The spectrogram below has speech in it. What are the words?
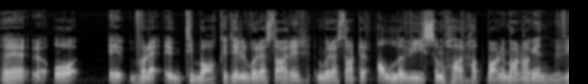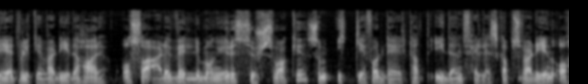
Eh, og det, tilbake til hvor jeg, starter, hvor jeg starter. Alle vi som har hatt barn i barnehagen, vet hvilken verdi det har. Og så er det veldig mange ressurssvake som ikke får deltatt i den fellesskapsverdien. Og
